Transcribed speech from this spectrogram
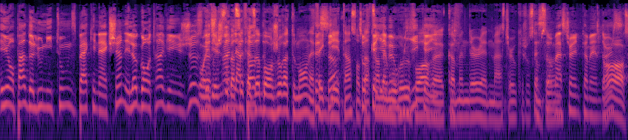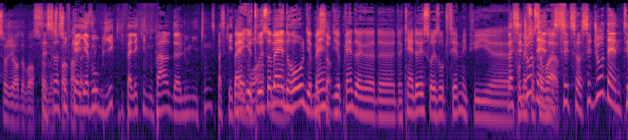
et on parle de Looney Tunes Back in Action. Et là, Gontran vient juste Oui, de il vient se juste de prendre la faire dire porte. bonjour à tout le monde avec. Gaétan. Ils sont partis en amoureux voir euh, Commander and Master ou quelque chose comme ça, ça. Master and Commanders. Ah, ça, j'ai hâte de voir ça. c'est ça, sauf qu'il avait oublié qu'il fallait qu'il nous parle de Looney Tunes parce qu'il était Ben, le il a trouvé voir, ça bien drôle. Il y a, il y a plein de, de, de clins d'œil sur les autres films. Et puis, euh, Ben, c'est Joe. C'est Joe Dante,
